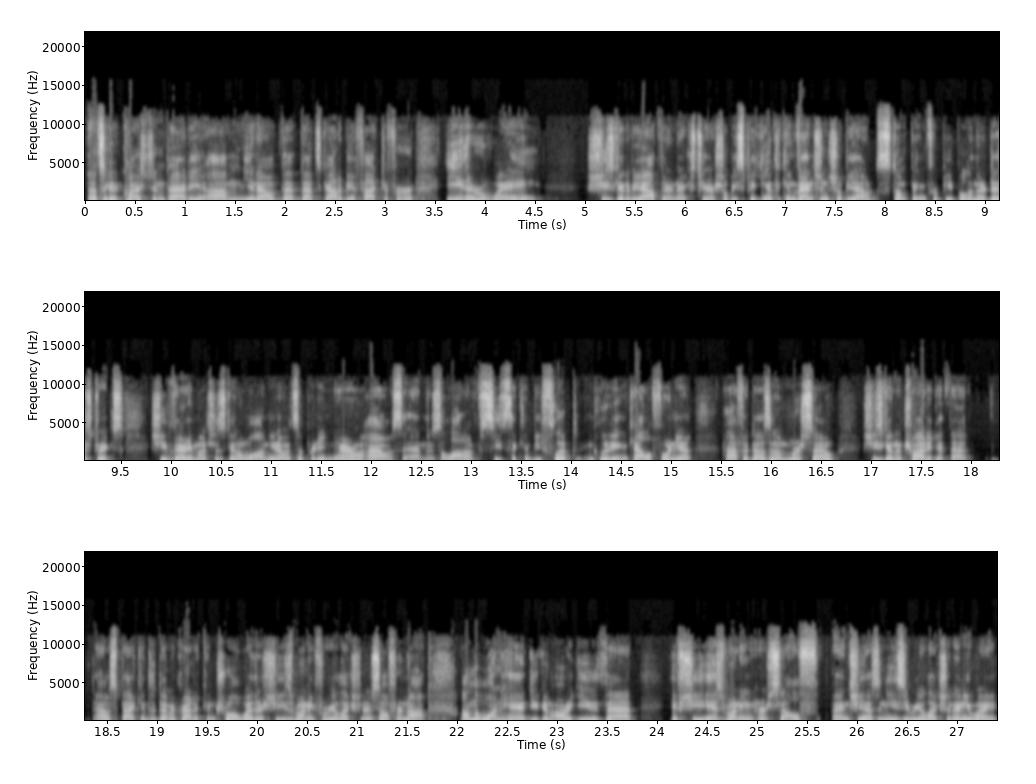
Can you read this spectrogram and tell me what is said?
That's a good question, Patti. Um, you know that that's got to be a factor for her. Either way, she's going to be out there next year. She'll be speaking at the convention. She'll be out stumping for people in their districts. She very much is going to want, you know, it's a pretty narrow house and there's a lot of seats that can be flipped, including in California, half a dozen of them or so. She's going to try to get that house back into Democratic control, whether she's running for reelection herself or not. On the one hand, you could argue that if she is running herself and she has an easy reelection anyway,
